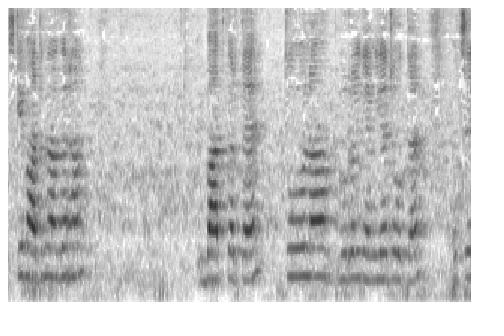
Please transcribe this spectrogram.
उसके बाद में अगर हम बात करते हैं तो ना प्लूरल गैंगलिया जो होता है उससे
